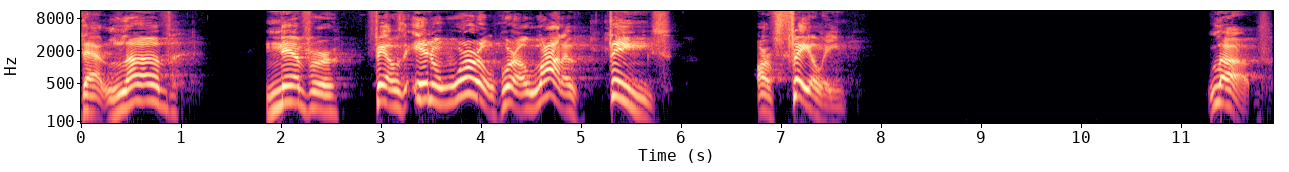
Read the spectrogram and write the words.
That love never fails. In a world where a lot of things are failing, love.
